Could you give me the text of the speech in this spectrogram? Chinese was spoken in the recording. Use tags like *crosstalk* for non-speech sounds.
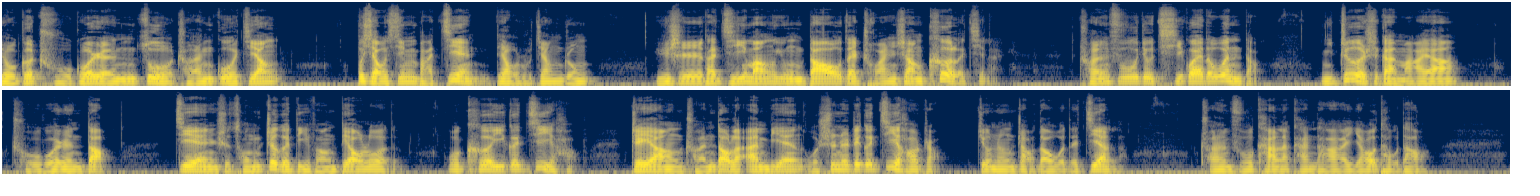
有个楚国人坐船过江，不小心把剑掉入江中，于是他急忙用刀在船上刻了起来。船夫就奇怪地问道：“你这是干嘛呀？”楚国人道：“剑是从这个地方掉落的，我刻一个记号，这样船到了岸边，我顺着这个记号找，就能找到我的剑了。”船夫看了看他，摇头道：“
